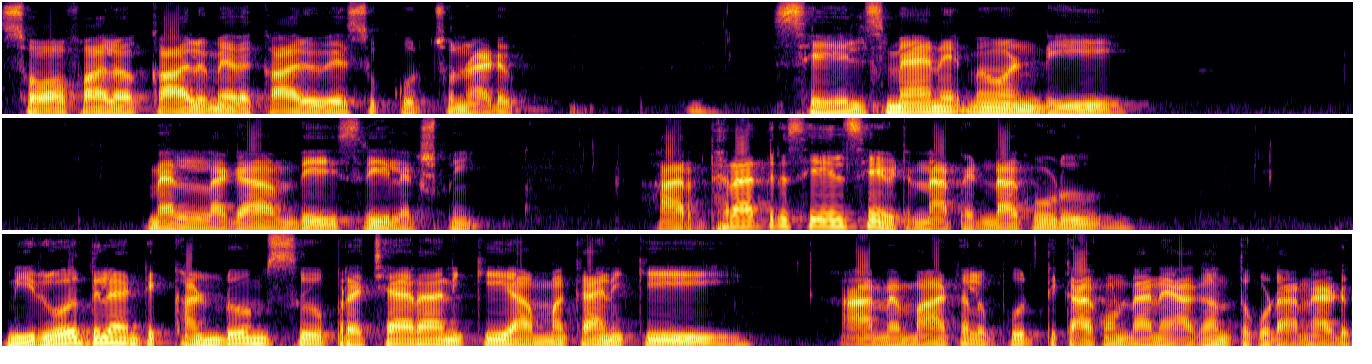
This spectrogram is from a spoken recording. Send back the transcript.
సోఫాలో కాలు మీద కాలు వేసి కూర్చున్నాడు. సేల్స్ మ్యాన్ ఏమోండి? మెల్లగా అంది శ్రీలక్ష్మి. అర్ధరాత్రి సేల్స్ ఏమిటి నా పెండాకుడు? నిరోధు లాంటి కండోమ్స్ ప్రచారానికి అమ్మకానికి ఆమె మాటలు పూర్తి కాకుండానే అగంతకుడు అన్నాడు.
